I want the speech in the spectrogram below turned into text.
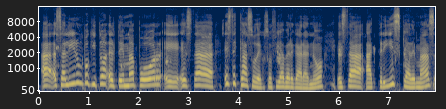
a salir un poquito el tema por eh, esta, este caso de Sofía Vergara, ¿no? Esta actriz que además,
